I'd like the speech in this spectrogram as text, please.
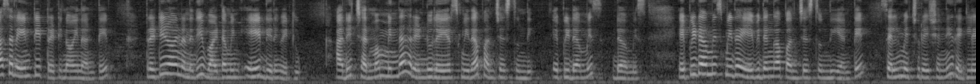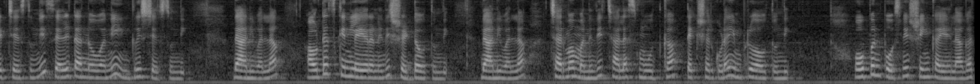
అసలు ఏంటి ట్రెటినాయిన్ అంటే? ట్రెటినాయిన్ అనేది వైటమిన్ ఏ డెరివేటివ్ అది చర్మం మీద రెండు లేయర్స్ మీద పనిచేస్తుంది. ఎపిడర్మిస్ డర్మిస్ ఎపిడర్మిస్ మీద ఏ విధంగా పనిచేస్తుంది అంటే? సెల్ మెచ్యురేషన్ని రెగ్యులేట్ చేస్తుంది సెల్ టర్న్ ఓవర్ని ఇంక్రీజ్ చేస్తుంది. దానివల్ల అవుటర్ స్కిన్ లేయర్ అనేది షెడ్ అవుతుంది. దానివల్ల చర్మం అనేది చాలా స్మూత్గా టెక్స్చర్ కూడా ఇంప్రూవ్ అవుతుంది. ఓపెన్ పోస్ని ష్రింక్ అయ్యేలాగా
